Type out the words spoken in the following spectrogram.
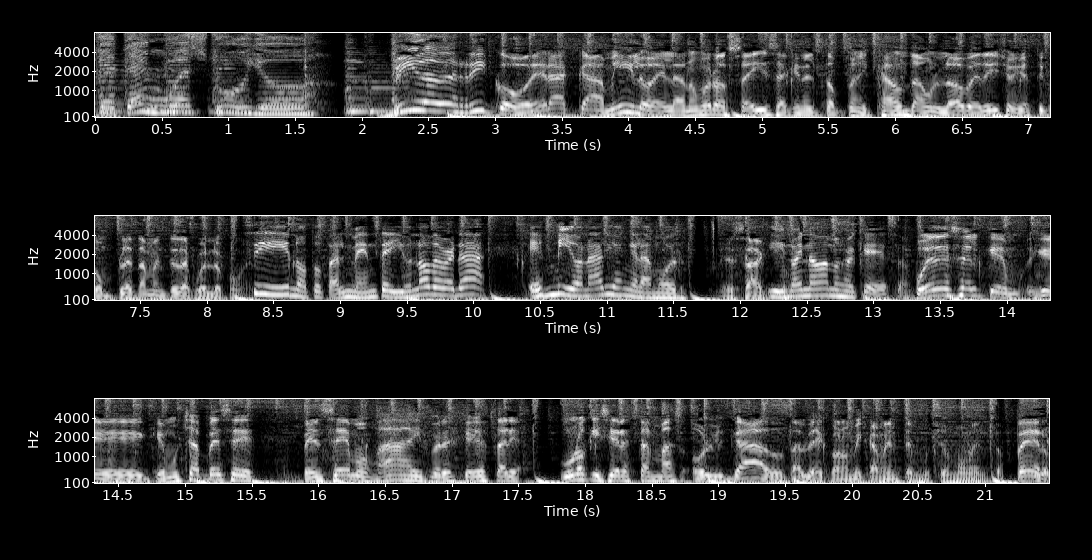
que tengo es tuyo. Vida de Rico era Camilo en la número 6 aquí en el Top 20 Countdown Love Edition. Yo estoy completamente de acuerdo con él. Sí, no, totalmente. Y uno de verdad es millonario en el amor. Exacto. Y no hay nada mejor que eso. Puede ser que, que, muchas veces pensemos, ay, pero es que yo estaría. Uno quisiera estar más holgado, tal vez económicamente en muchos momentos. Pero.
